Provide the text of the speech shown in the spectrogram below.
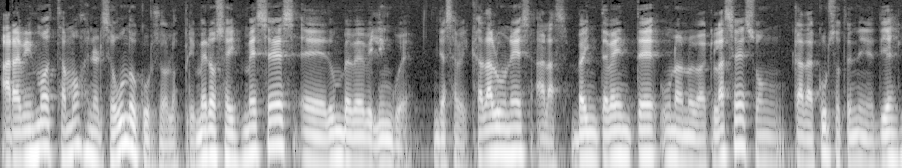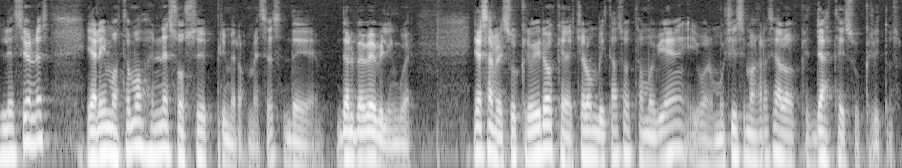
Ahora mismo estamos en el segundo curso, los primeros seis meses eh, de un bebé bilingüe. Ya sabéis, cada lunes a las 20.20 una nueva clase, son cada curso tiene 10 lesiones y ahora mismo estamos en esos primeros meses de, del bebé bilingüe. Ya sabéis, suscribiros, que echar un vistazo está muy bien y bueno, muchísimas gracias a los que ya estáis suscritos.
